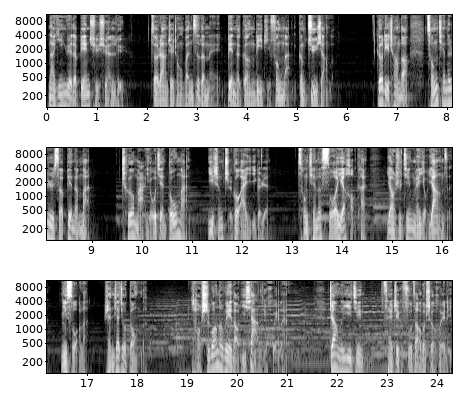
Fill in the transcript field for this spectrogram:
那音乐的编曲旋律，则让这种文字的美变得更立体丰满、更具象了。歌里唱到：“从前的日色变得慢，车马邮件都慢，一生只够爱一个人。从前的锁也好看，钥匙精美有样子，你锁了。”人家就懂了，老时光的味道一下子就回来了。这样的意境，在这个浮躁的社会里，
